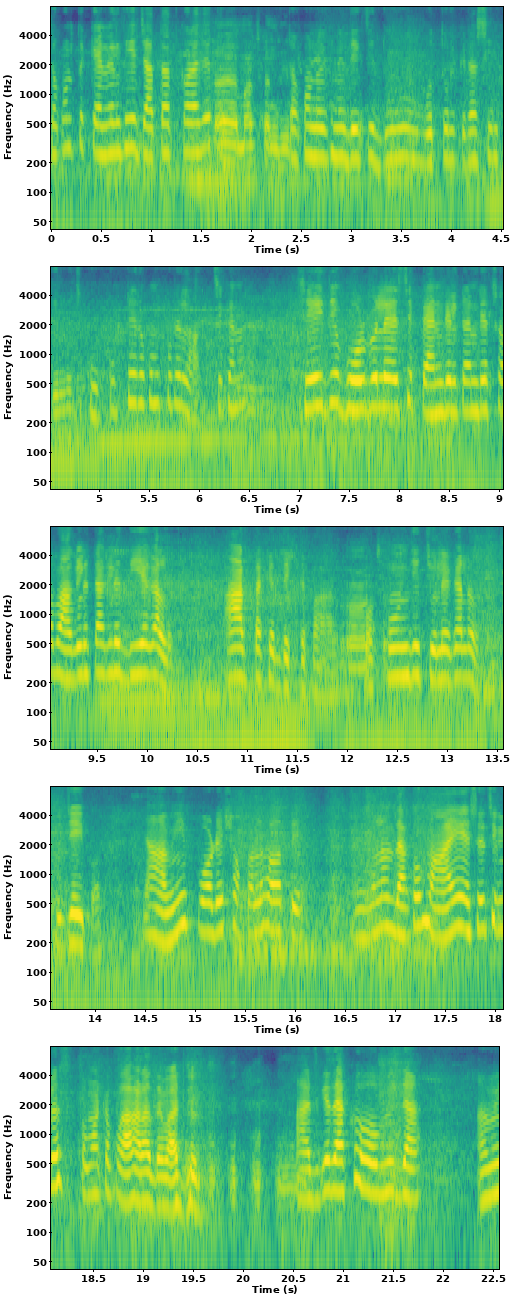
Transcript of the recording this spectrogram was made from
তখন তো ক্যানেল দিয়ে যাতায়াত করা যেত হ্যাঁ তখন ওইখানে দেখছি দু বোতল কেরাসিন তেল বলছে কুকুরটা এরকম করে লাগছে কেন? সেই যে ভোরবেলা এসে প্যান্ডেল ট্যান্ডেল সব আগলে টাগলে দিয়ে গেল আর তাকে দেখতে পাওয়া গেল আচ্ছা। কখন যে চলে গেল বুঝেই পার আমি পরে সকাল হওয়াতে আমি বললাম দেখো মায়ে এসেছিল তোমাকে পাহারা দেওয়ার জন্য। আজকে দেখো অভিজ্ঞা আমি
